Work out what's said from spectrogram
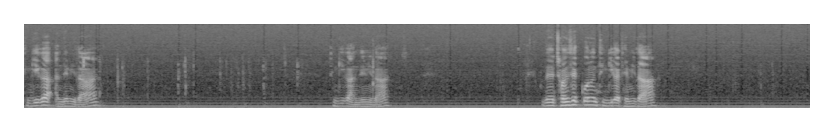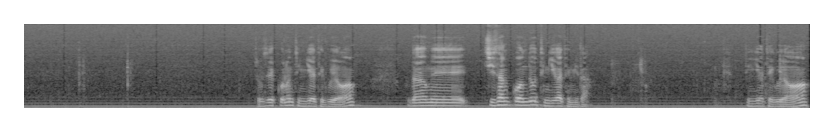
등기가 안 됩니다. 등기가 안 됩니다. 그 다음에 전세권은 등기가 됩니다. 전세권은 등기가 되고요. 그 다음에 지상권도 등기가 됩니다. 등기가 되고요.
